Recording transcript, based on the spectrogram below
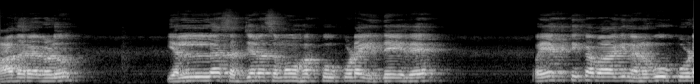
ಆದರಗಳು ಎಲ್ಲ ಸಜ್ಜನ ಸಮೂಹಕ್ಕೂ ಕೂಡ ಇದ್ದೇ ಇದೆ. ವೈಯಕ್ತಿಕವಾಗಿ ನನಗೂ ಕೂಡ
